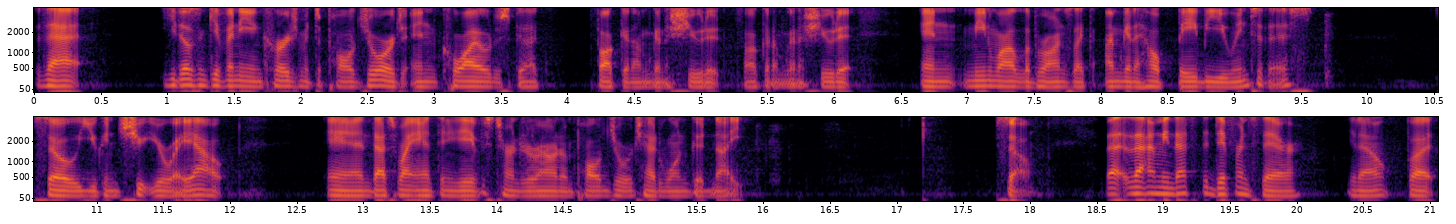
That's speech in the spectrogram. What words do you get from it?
that he doesn't give any encouragement to Paul George, and Kawhi will just be like, "Fuck it, I'm gonna shoot it. Fuck it, I'm gonna shoot it." And meanwhile, LeBron's like, "I'm gonna help baby you into this, so you can shoot your way out." And that's why Anthony Davis turned it around, and Paul George had one good night. So, that, that I mean, that's the difference there, you know. But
